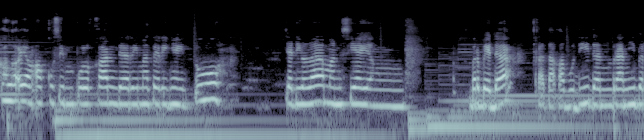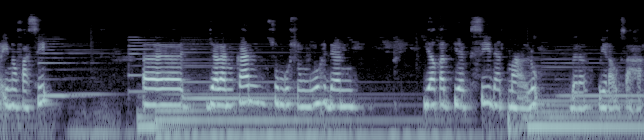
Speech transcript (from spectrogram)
Kalau yang aku simpulkan dari materinya itu jadilah manusia yang berbeda kata Kak Budi dan berani berinovasi. E, jalankan sungguh-sungguh dan jangan gengsi dan malu berwirausaha.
